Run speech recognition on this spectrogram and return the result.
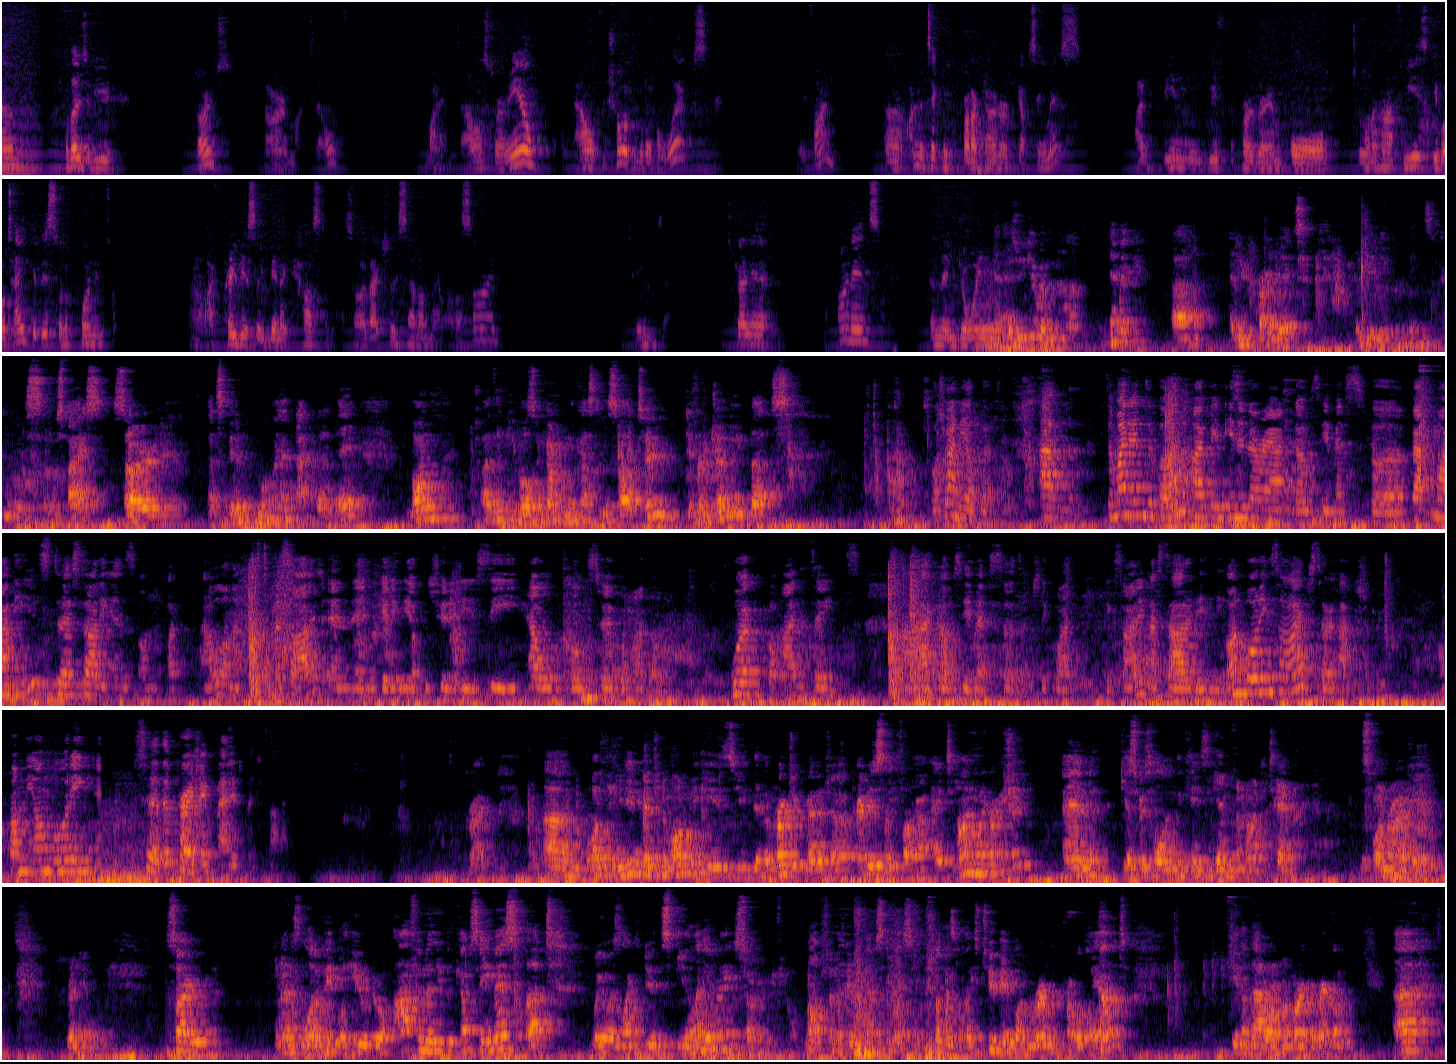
Um, for those of you who don't know myself, my name is Alistair O'Neill, or Al for short, whatever works. Really fine. Uh, I'm the technical product owner of GovCMS. I've been with the program for two and a half years, give or take, at this sort of point in time. Uh, I've previously been a customer, so I've actually sat on their other side, teams at Australia, finance, and then joined, as you do in the pandemic, uh, a new project different things in this sort of space. So that's a bit of my background there. Von, I think you've also come from the customer side too, different journey, but I'll try and yell first. Um, so my name's Yvonne. I've been in and around GovCMS for about five years, uh, starting as on like Al on the customer side, and then getting the opportunity to see how all the cogs turn behind the work behind the scenes uh, at GovCMS. So it's actually quite exciting. I started in the onboarding side, so actually from the onboarding to the project management side. Great. Um, one thing you didn't mention, Yvonne, is you've been the project manager previously for our 8 to 9 migration, and guess who's holding the keys again for 9 to 10? This one right here. Brilliant. So, you know, there's a lot of people here who are familiar with GovCMS, but we always like to do the spiel anyway, so if you're not familiar with GovCMS, I'm sure there's at least two people in the room that probably aren't, either that or I'm a broken record. Uh,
